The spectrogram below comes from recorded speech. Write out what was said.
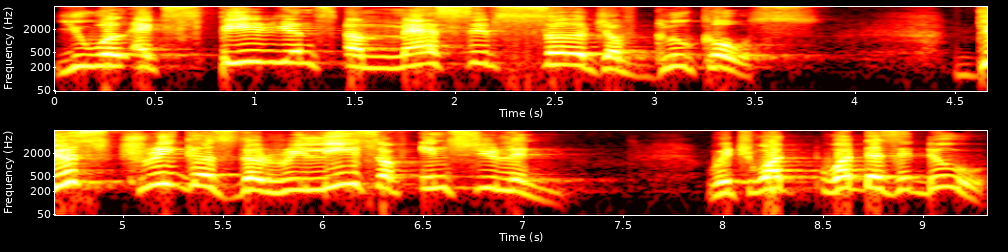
you will experience a massive surge of glucose. This triggers the release of insulin, which what, what does it do?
